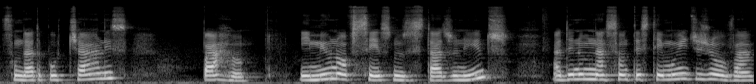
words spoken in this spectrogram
fundada por Charles Parham em 1900 nos Estados Unidos, a denominação Testemunha de Jeová,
